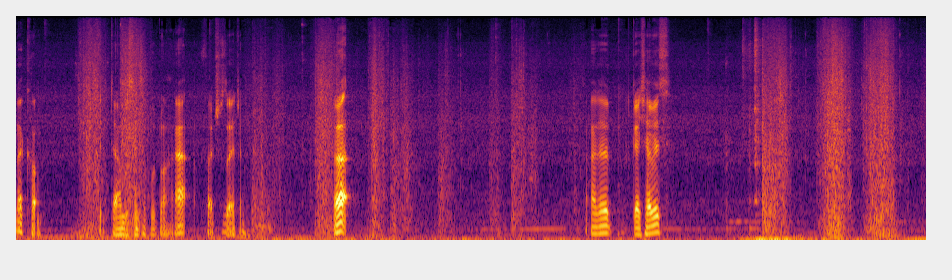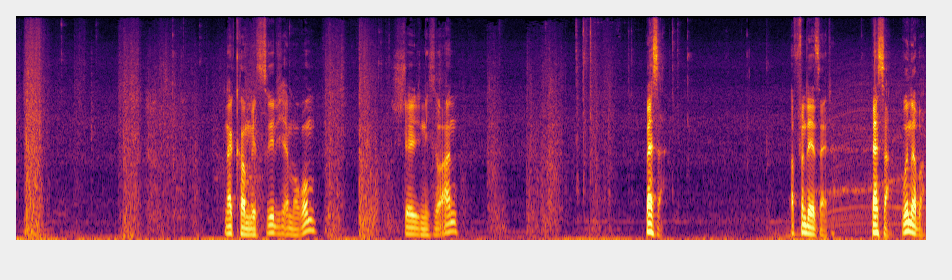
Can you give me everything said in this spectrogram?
Na komm. Da ein bisschen kaputt machen. Ah, falsche Seite. Ah. Warte, gleich habe ich's. Na komm, jetzt dreh dich einmal rum. Stell dich nicht so an. Besser. Ab von der Seite. Besser. Wunderbar.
